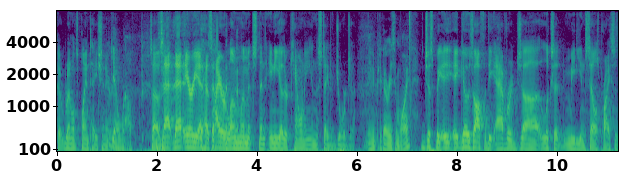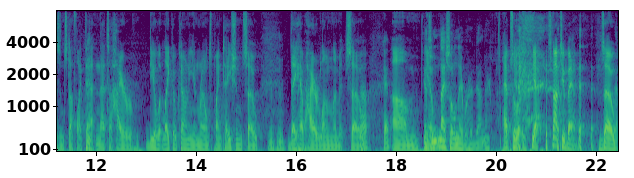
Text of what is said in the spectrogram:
Reynolds Plantation area. Yeah, well. So that, that area has higher loan limits than any other county in the state of Georgia. Any particular reason why? Just be, it goes off of the average, uh, looks at median sales prices and stuff like that, hmm. and that's a higher deal at Lake Oconee and Reynolds Plantation. So mm-hmm. they have higher loan limits. So. Oh Okay. Um, it's know, a nice little neighborhood down there. Absolutely. yeah, it's not too bad. So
